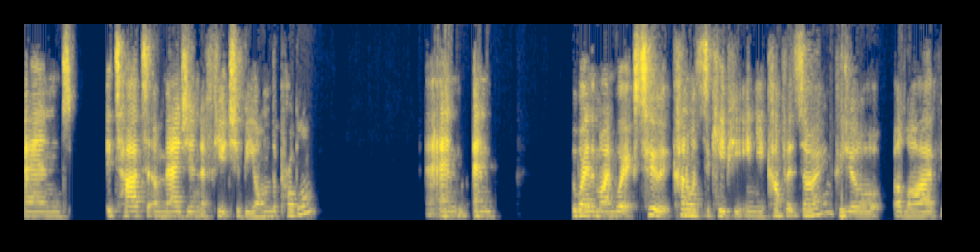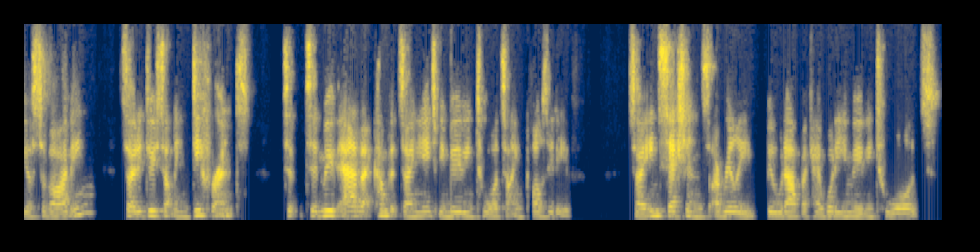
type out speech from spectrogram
And it's hard to imagine a future beyond the problem. And, and the way the mind works too, it kind of wants to keep you in your comfort zone because you're alive, you're surviving. So to do something different to, to move out of that comfort zone, you need to be moving towards something positive. So in sessions, I really build up, okay, what are you moving towards?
